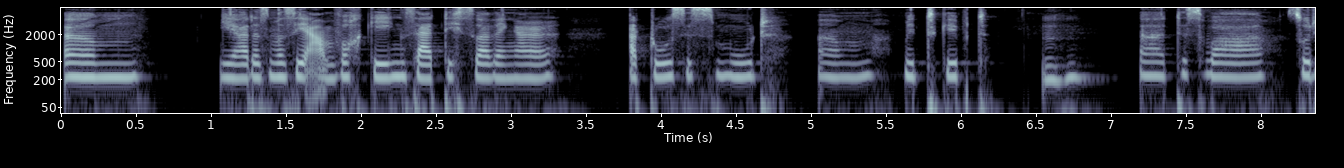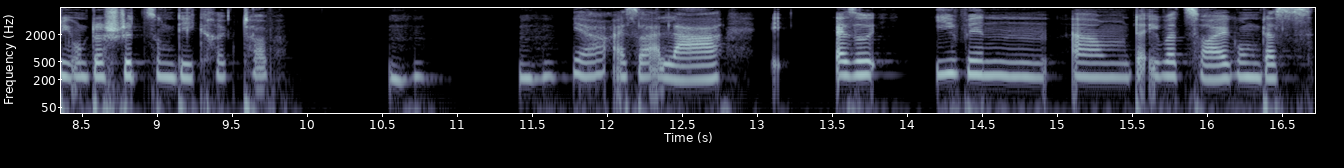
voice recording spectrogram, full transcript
Ähm, ja, dass man sich einfach gegenseitig so ein wenig eine Dosis Mut ähm, mitgibt. Mhm. Äh, das war so die Unterstützung, die ich gekriegt habe. Mhm. Mhm. Ja, also Allah, also ich bin ähm, der Überzeugung, dass,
